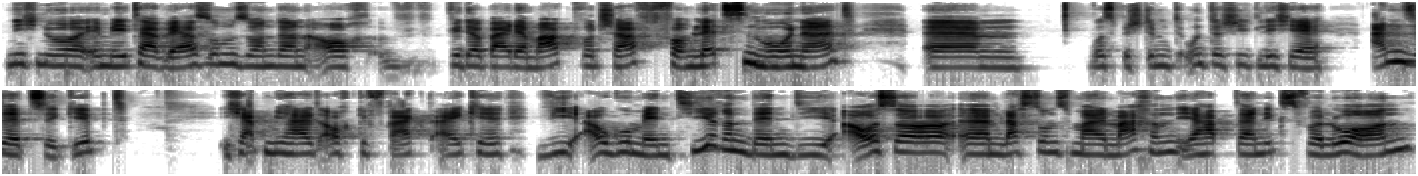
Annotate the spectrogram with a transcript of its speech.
nicht nur im Metaversum, sondern auch wieder bei der Marktwirtschaft vom letzten Monat, ähm, wo es bestimmt unterschiedliche Ansätze gibt. Ich habe mir halt auch gefragt, Eike, wie argumentieren denn die, außer ähm, lasst uns mal machen, ihr habt da nichts verloren,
